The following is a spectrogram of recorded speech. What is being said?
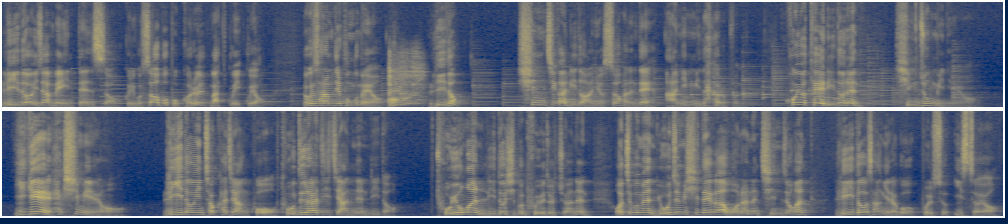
리더이자 메인 댄서 그리고 서브 보컬을 맡고 있고요. 여기서 사람들이 궁금해요. 어? 리더? 신지가 리더 아니었어? 하는데 아닙니다, 여러분. 코요테의 리더는 김종민이에요. 이게 핵심이에요. 리더인 척 하지 않고 도드라지지 않는 리더. 조용한 리더십을 보여줄 줄 아는 어찌 보면 요즘 시대가 원하는 진정한 리더상이라고 볼 수 있어요.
